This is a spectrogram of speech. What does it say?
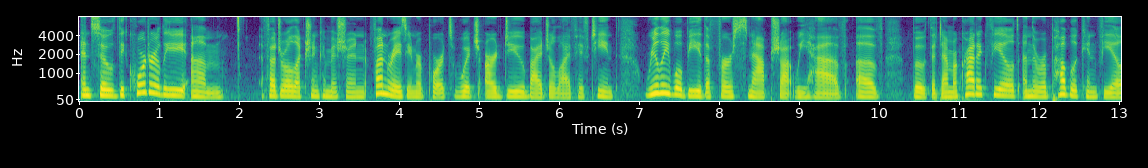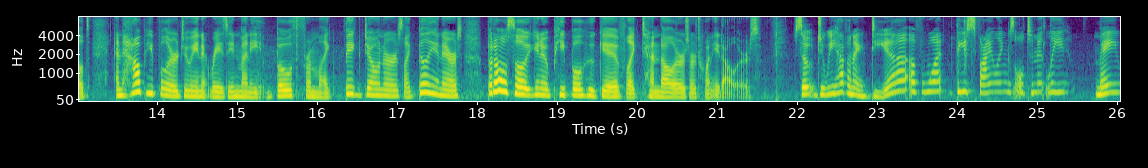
And so the quarterly um, Federal Election Commission fundraising reports, which are due by July 15th, really will be the first snapshot we have of both the Democratic field and the Republican field and how people are doing at raising money, both from like big donors, like billionaires, but also, you know, people who give like $10 or $20. So, do we have an idea of what these filings ultimately may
